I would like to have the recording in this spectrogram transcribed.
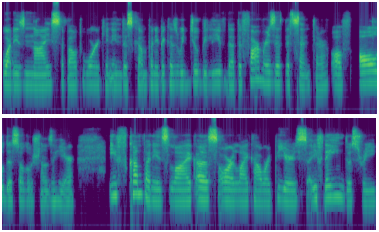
what is nice about working in this company because we do believe that the farmer is at the center of all the solutions here. If companies like us or like our peers, if the industry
